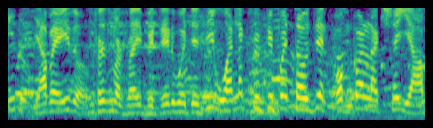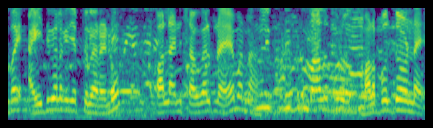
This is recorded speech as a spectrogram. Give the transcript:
ఐదు యాభై ఐదు ఫ్రెండ్స్ మన ప్రైస్ రేట్ వచ్చేసి one lakh fifty five thousand. ఒక్క లక్ష యాభై ఐదు వేలకు చెప్తున్నారండి. వాళ్ళు అన్ని సవగలుపున్నాయా మన ఇప్పుడు ఇప్పుడు మలపురం మలపులతో ఉన్నాయి.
